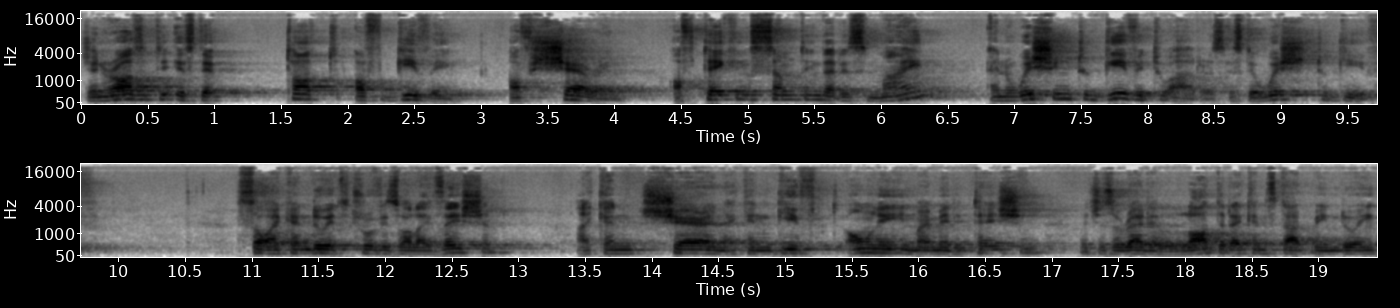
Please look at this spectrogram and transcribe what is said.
Generosity is the thought of giving, of sharing, of taking something that is mine and wishing to give it to others is the wish to give. So I can do it through visualization. I can share and I can give only in my meditation, which is already a lot that I can start being doing.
